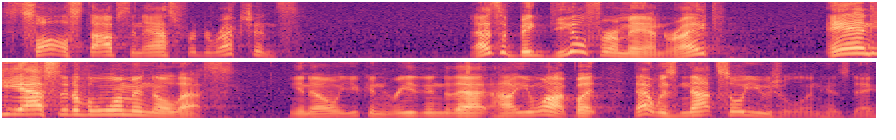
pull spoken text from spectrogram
Saul stops and asks for directions. That's a big deal for a man, right? And he asks it of a woman, no less. You know, you can read into that how you want, but that was not so usual in his day.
